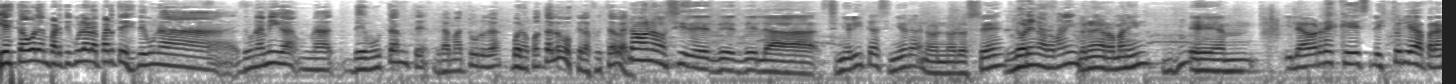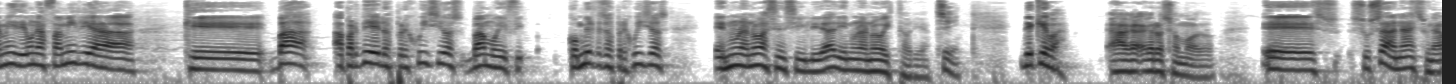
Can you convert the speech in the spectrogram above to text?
y esta obra en particular, aparte, es de una, de una amiga, una debutante dramaturga. Bueno, contalo vos que la fuiste a ver. No, no, sí, de, de- de la señorita, señora, no, no lo sé. Lorena Romanín. Lorena Romanín. Eh, y la verdad es que es la historia para mí de una familia que va, a partir de los prejuicios, va a convierte esos prejuicios en una nueva sensibilidad y en una nueva historia. Sí. ¿De qué va? A, a grosso modo. Eh, Su- Susana es una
